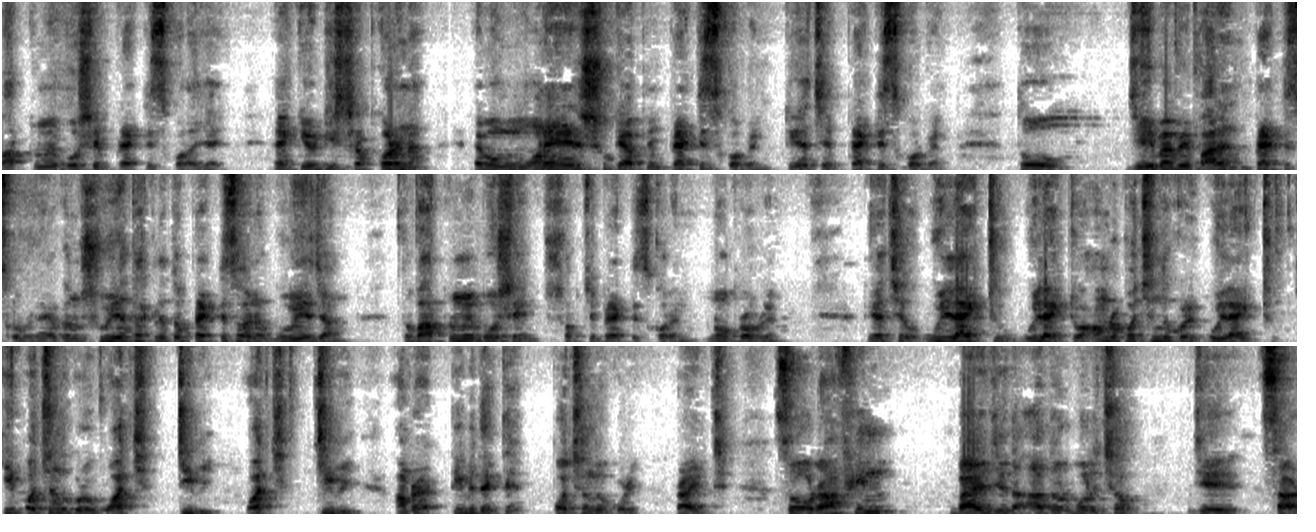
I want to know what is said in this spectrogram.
বাথরুমে বসে প্র্যাকটিস করা যায়। হ্যাঁ কেউ ডিস্টার্ব করে না এবং মনের সুখে আপনি প্র্যাকটিস করবেন, ঠিক আছে? প্র্যাকটিস করবেন। তো যেভাবে পারেন প্র্যাকটিস করবেন। এখন শুয়ে থাকলে তো প্র্যাকটিস হয় না, ঘুমিয়ে যান। তো বাথরুমে বসে সবচেয়ে প্র্যাকটিস করেন নো প্রবলেম ঠিক আছে? We like to we like to আমরা পছন্দ করি উই লাইক টু কি পছন্দ করি? ওয়াচ টিভি ওয়াচ টিভি আমরা টিভি দেখতে পছন্দ করি রাইট সো রাফিন বাইজিদ আদর বলেছ, যে sir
